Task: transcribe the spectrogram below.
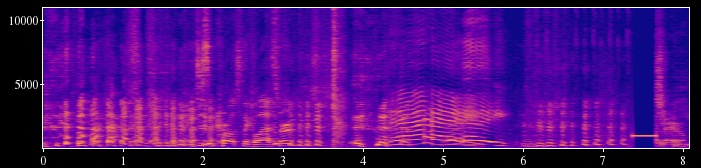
Just across the classroom. hey! Hello.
